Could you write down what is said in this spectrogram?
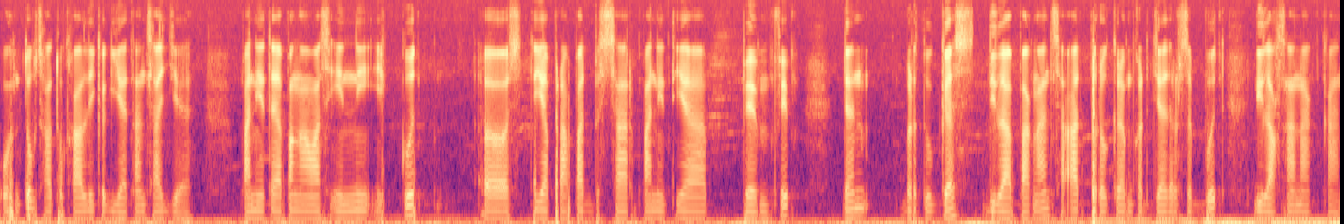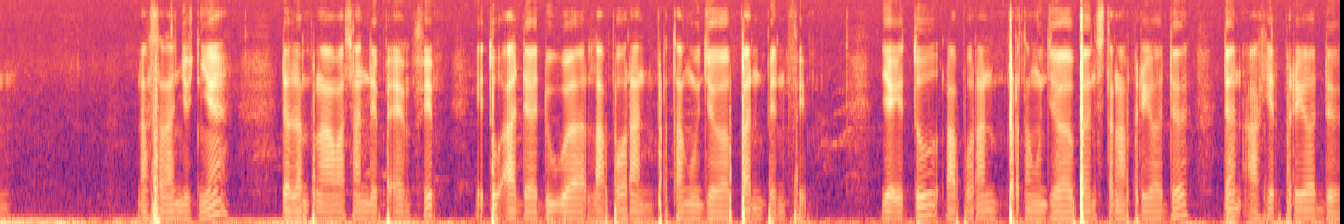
untuk satu kali kegiatan saja. Panitia pengawas ini ikut uh, setiap rapat besar panitia BEM VIP dan bertugas di lapangan saat program kerja tersebut dilaksanakan. Nah, selanjutnya dalam pengawasan DPM VIP itu ada dua laporan pertanggungjawaban BENFIP yaitu laporan pertanggungjawaban setengah periode dan akhir periode.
